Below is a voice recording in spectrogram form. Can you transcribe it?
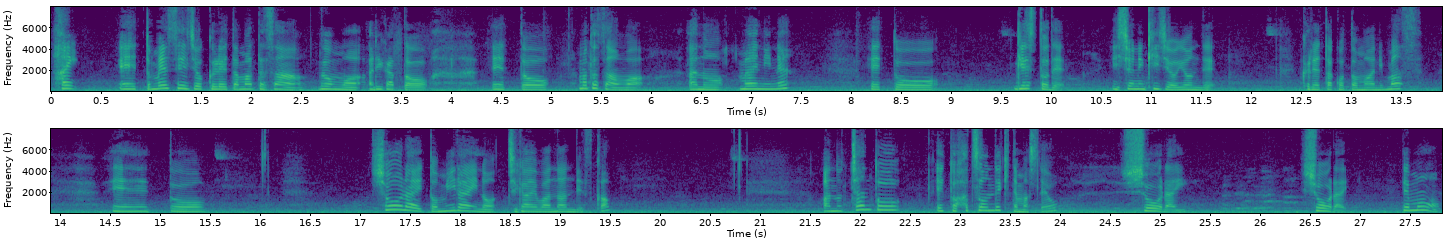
はい、えー、っと、メッセージをくれたまたさん、どうもありがとう。えー、っと、またさんは、あの、前にね、えー、っと、ゲストで一緒に記事を読んでくれたこともあります。えー、っと将来と未来の違いは何ですか？あのちゃんと、えっと、発音できてましたよ。将来。将来。でも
